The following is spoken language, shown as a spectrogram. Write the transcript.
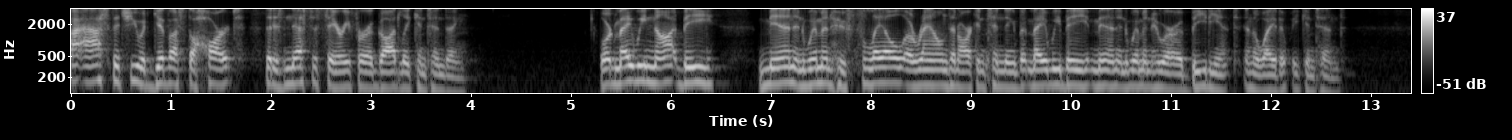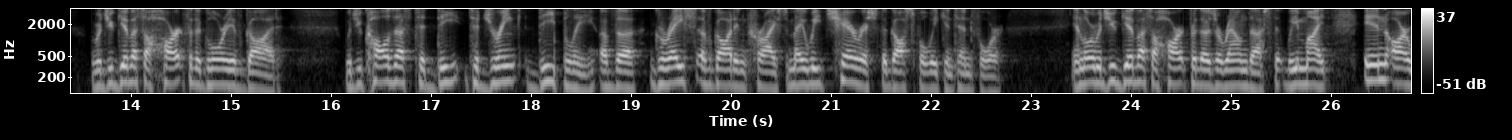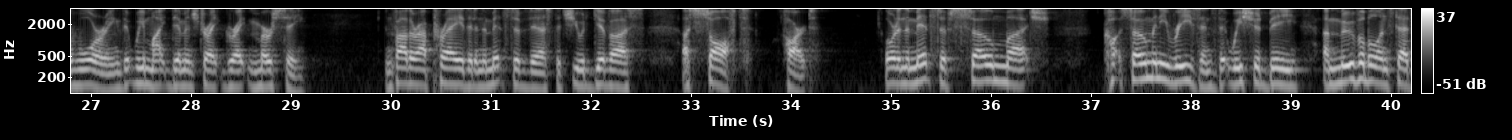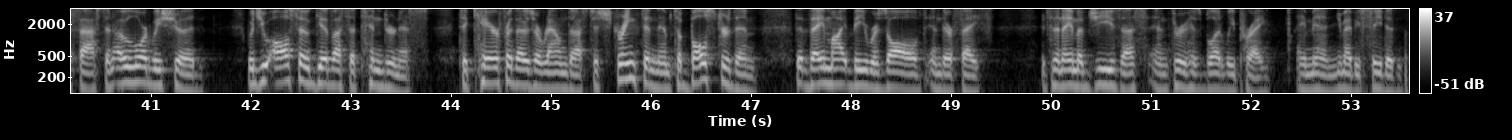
I ask that you would give us the heart that is necessary for a godly contending. Lord, may we not be men and women who flail around in our contending, but may we be men and women who are obedient in the way that we contend. Would you give us a heart for the glory of God? Would you cause us to, de- to drink deeply of the grace of God in Christ? May we cherish the gospel we contend for. And Lord, would you give us a heart for those around us that we might, in our warring, that we might demonstrate great mercy. And Father, I pray that in the midst of this, that you would give us a soft heart. Lord, in the midst of so much, so many reasons that we should be immovable and steadfast, and oh Lord, we should, would you also give us a tenderness to care for those around us, to strengthen them, to bolster them, that they might be resolved in their faith. It's in the name of Jesus and through his blood we pray. Amen. You may be seated.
